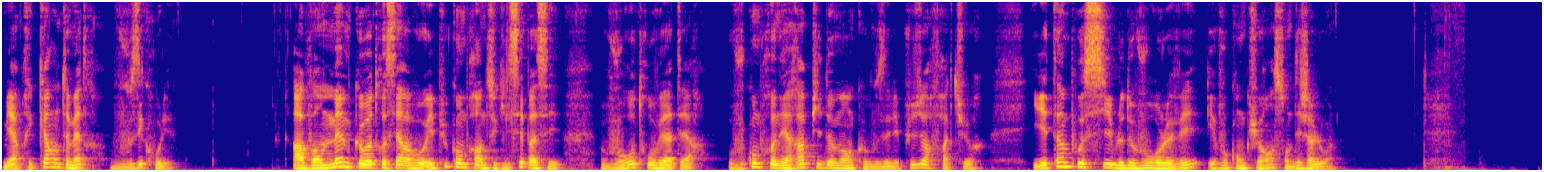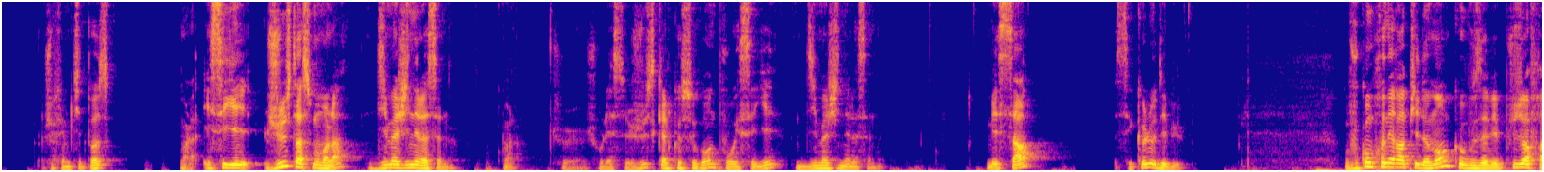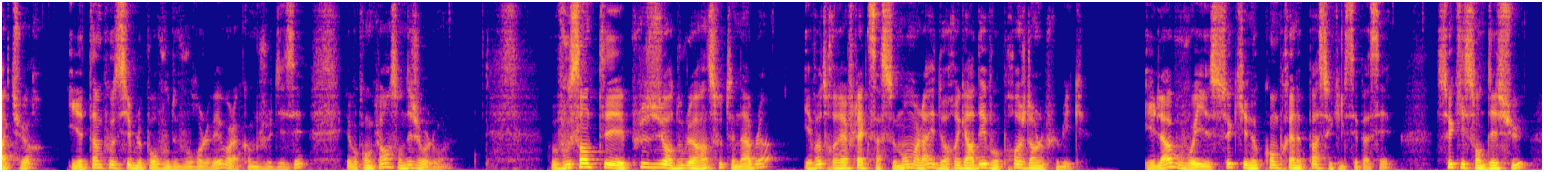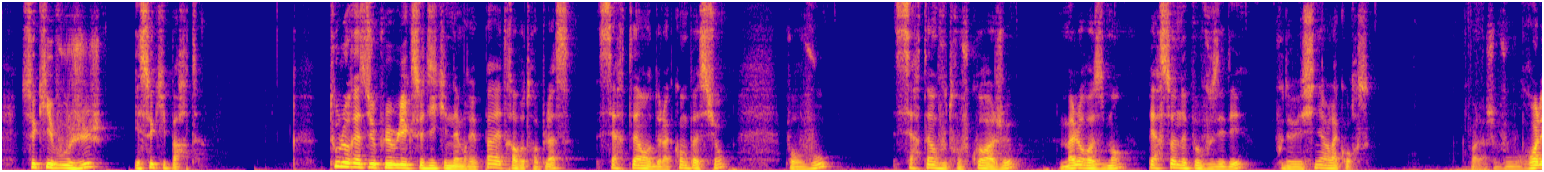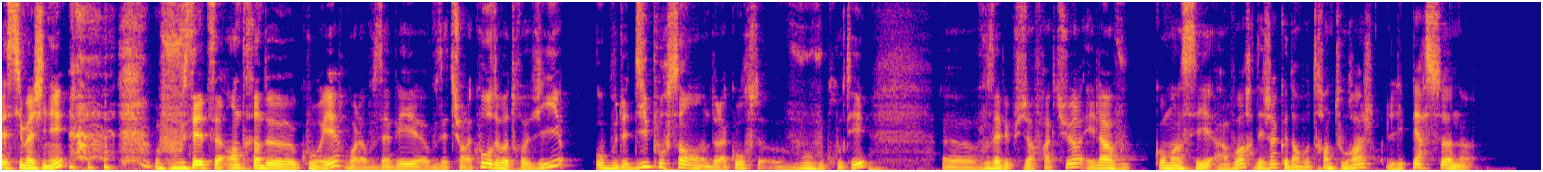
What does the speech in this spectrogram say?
mais après 40 mètres, vous vous écroulez. Avant même que votre cerveau ait pu comprendre ce qu'il s'est passé, vous vous retrouvez à terre, vous comprenez rapidement que vous avez plusieurs fractures, il est impossible de vous relever et vos concurrents sont déjà loin. Je fais une petite pause. Voilà, essayez juste à ce moment-là d'imaginer la scène. Voilà, je, vous laisse juste quelques secondes pour essayer d'imaginer la scène. Mais ça, c'est que le début. Vous comprenez rapidement que vous avez plusieurs fractures. Il est impossible pour vous de vous relever, voilà, comme je vous disais, et vos concurrents sont déjà loin. Vous sentez plusieurs douleurs insoutenables, et votre réflexe à ce moment-là est de regarder vos proches dans le public. Et là, vous voyez ceux qui ne comprennent pas ce qu'il s'est passé, ceux qui sont déçus, ceux qui vous jugent et ceux qui partent. Tout le reste du public se dit qu'il n'aimerait pas être à votre place, certains ont de la compassion pour vous, certains vous trouvent courageux, malheureusement, personne ne peut vous aider, vous devez finir la course. Voilà, je vous relaisse imaginer. vous êtes en train de courir, voilà, vous, avez, vous êtes sur la course de votre vie. Au bout de 10% de la course, vous vous croûtez. Euh, vous avez plusieurs fractures. Et là, vous commencez à voir déjà que dans votre entourage, les personnes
